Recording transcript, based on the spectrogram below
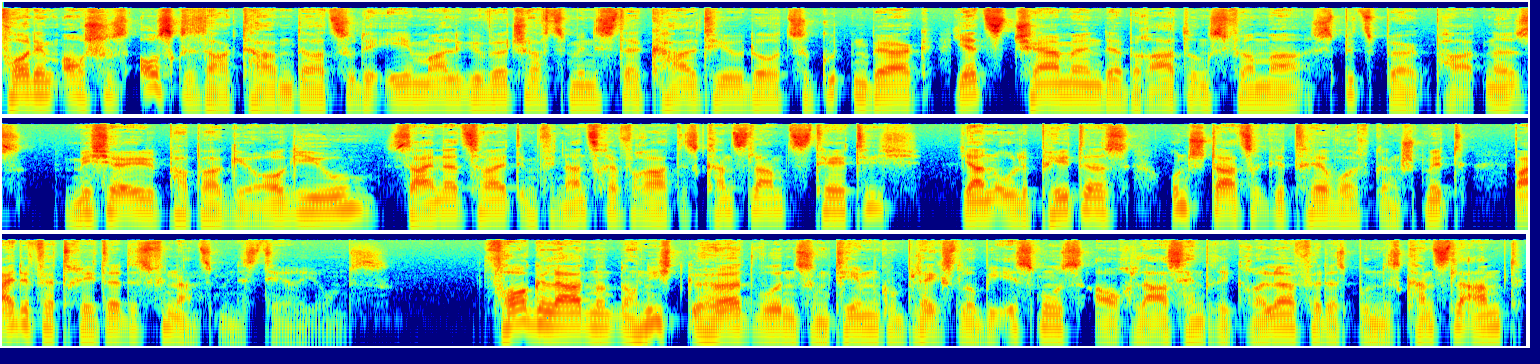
Vor dem Ausschuss ausgesagt haben dazu der ehemalige Wirtschaftsminister Karl Theodor zu Guttenberg, jetzt Chairman der Beratungsfirma Spitzberg Partners, Michael Papageorgiou, seinerzeit im Finanzreferat des Kanzleramts tätig, Jan-Ole Peters und Staatssekretär Wolfgang Schmidt, beide Vertreter des Finanzministeriums. Vorgeladen und noch nicht gehört wurden zum Themenkomplex Lobbyismus auch Lars-Hendrik Röller für das Bundeskanzleramt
